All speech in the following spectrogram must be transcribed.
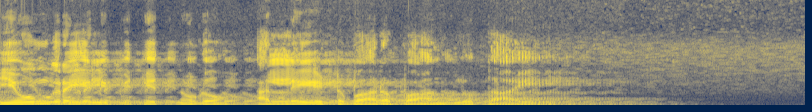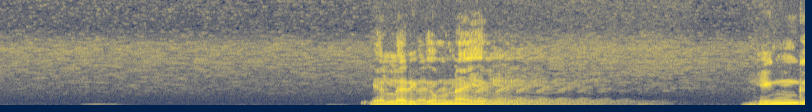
ಈ ಉಂಗ್ರ ಎಲ್ಲಿ ಬಿದ್ದಿತ್ತು ನೋಡು. ಅಲ್ಲೇ ಇಟ್ಟು ಬಾರಪ್ಪ ಅಂದ್ಲು ತಾಯಿ. ಎಲ್ಲರಿಗೂ ಗಮನ ಇರಲಿ. ಹಿಂಗ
